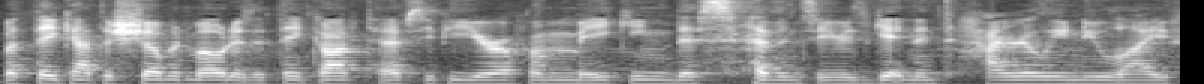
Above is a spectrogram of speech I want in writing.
But thank God to Shoman Motors and thank God to FCP Euro for making this 7 Series get an entirely new life.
